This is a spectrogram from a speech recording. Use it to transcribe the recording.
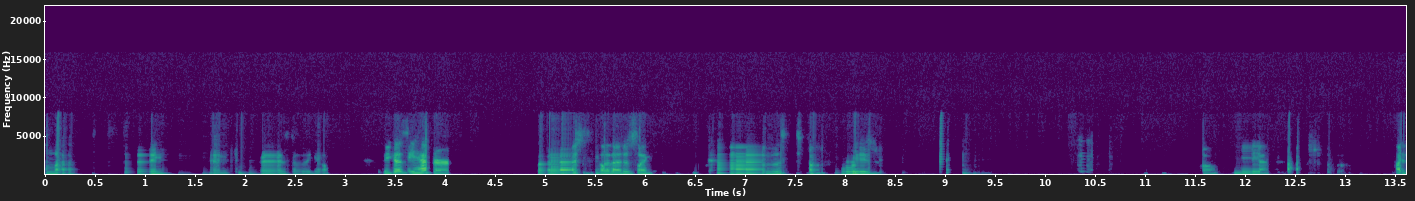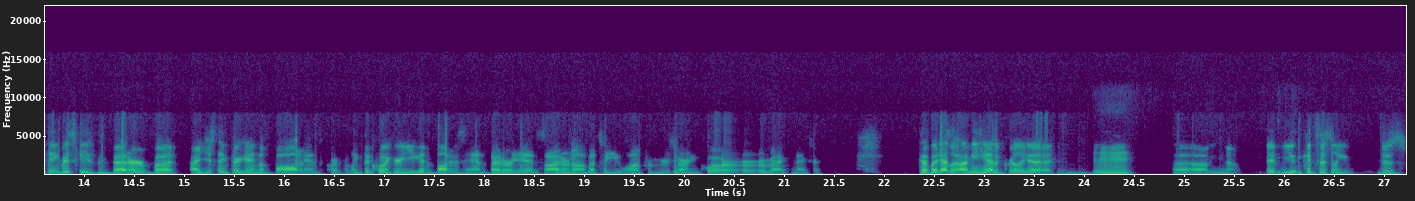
unless they because he had her. But I just that is like kind of the stuff where he's. Oh, yeah. I think Risky's better, but I just think they're getting the ball in his hands quicker. Like the quicker you get the ball in his hands, the better he is. So I don't know if that's what you want from your starting quarterback next year. But has, I mean, he has looked really good Mm-hmm. uh, you know, if you consistently just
